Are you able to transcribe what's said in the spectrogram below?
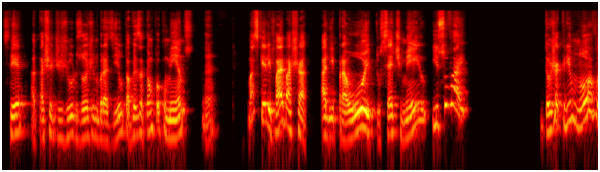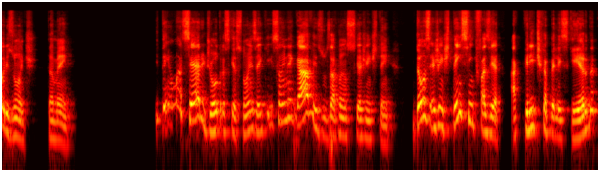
ser a taxa de juros hoje no Brasil, talvez até um pouco menos, né? mas que ele vai baixar ali para 8, 7,5, isso vai. Então já cria um novo horizonte também. E tem uma série de outras questões aí que são inegáveis os avanços que a gente tem. Então, a gente tem sim que fazer a crítica pela esquerda,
